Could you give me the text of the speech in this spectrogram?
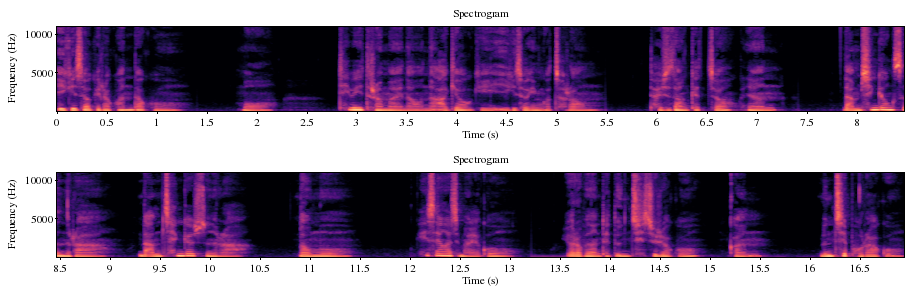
이기적이라고 한다고 뭐 TV 드라마에 나오는 악역이 이기적인 것처럼 되지도 않겠죠. 그냥 남 신경 쓰느라, 남 챙겨주느라 너무 희생하지 말고 여러분한테 눈치 주려고, 그러니까 눈치 보라고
